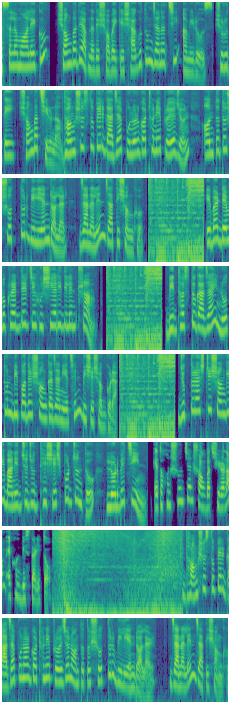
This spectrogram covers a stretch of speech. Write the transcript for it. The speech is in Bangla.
আসসালামু আলাইকুম। সংবাদে আপনাদের সবাইকে স্বাগতম জানাচ্ছি আমি রোজ। শুরুতেই সংবাদ শিরোনাম। ধ্বংসস্তূপের গাজা পুনর্গঠনে প্রয়োজন অন্তত সত্তর বিলিয়ন ডলার, জানালেন জাতিসংঘ। এবার ডেমোক্র্যাটদের যে হুঁশিয়ারি দিলেন ট্রাম্প। বিধ্বস্ত গাজায় নতুন বিপদের শঙ্কা জানিয়েছেন বিশেষজ্ঞরা। যুক্তরাষ্ট্রের সঙ্গে বাণিজ্য যুদ্ধে শেষ পর্যন্ত লড়বে চীন। এতক্ষণ শুনছেন সংবাদ শিরোনাম, এখন বিস্তারিত। ধ্বংসস্তূপের গাজা পুনর্গঠনে প্রয়োজন অন্তত সত্তর বিলিয়ন ডলার, জানালেন জাতিসংঘ।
